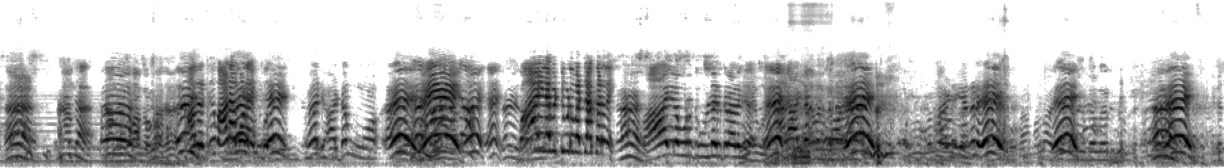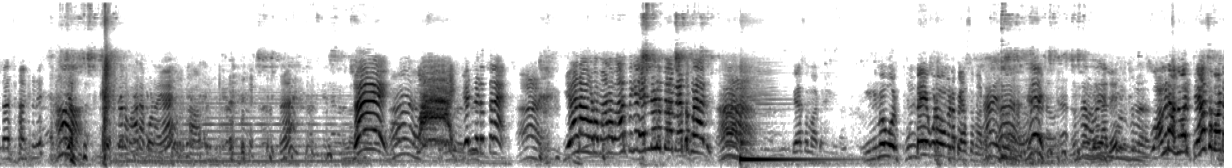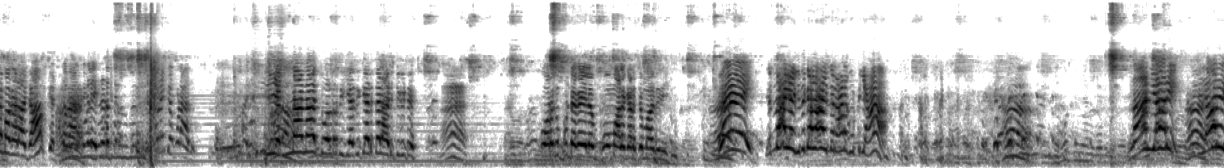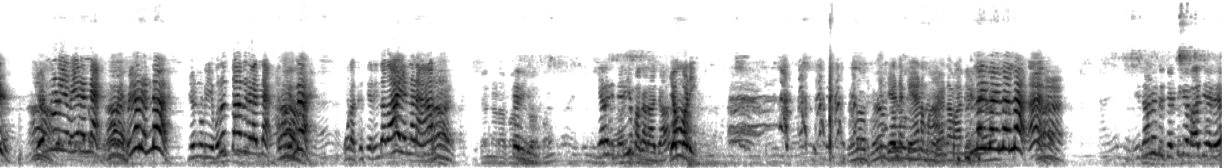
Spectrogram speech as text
அதற்கு வாடா போடா. ஏய், ஏய், வாயில விட்டு விடு பற்றாக்கிறதை வாயில உரத்துக்கு உள்ள இருக்கிறாளுங்க ஏய், அட- ஏய், அட, என்னடா ஏய் ஏய் ஏய் இதுதான் சாக்குன்னு. எத்தனை வாடா போடா, ஏ? ஆ? டேய், வாய், என்னிடத்துல. ஏடாவோட மான வார்த்தைகள் என்னிடத்துல பேசக்கூடாது. பேச மாட்டேன். இனிமே ஒரு புண்டைய கூட உங்ககிட்ட பேச மாட்டேன்? உங்ககிட்ட அந்த மாதிரி பேச மாட்டேன் மகாராஜா. கெட்ட வார்த்தைகளை என்னிடத்துல உரைக்க கூடாது நீ என்னன்னா சொல்றது எதுக்கு எடுத்தாலும் அடிச்சுக்கிட்டு. குரங்கு புண்ட கையில பூமாலை கிடைச்ச மாதிரி. ஏய் என்னய்யா இதுக்காக இந்த நாடகம் விட்டியா நான் யாரு? யாரு? என்னுடைய பெயர் என்ன? பெயர் என்ன? என்னுடைய விருத்தாந்துகள் என்ன? என்ன? உனக்கு தெரிந்ததா என்னடா? தெரியும். எனக்கு தெரியும் மகாராஜா. எப்படி? என்ன கேணமா இல்ல இல்ல இல்ல இல்ல. இதானே இந்த செட்டுக்கே வாத்தியாரு?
